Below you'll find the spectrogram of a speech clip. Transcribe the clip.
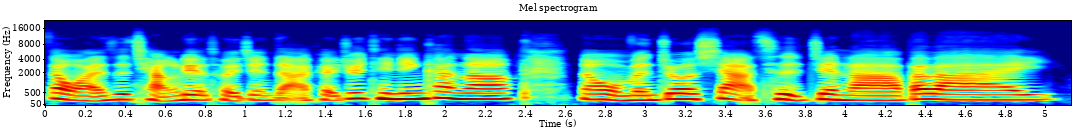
但我还是强烈推荐大家可以去听听看啦。那我们就下次见啦，拜拜。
